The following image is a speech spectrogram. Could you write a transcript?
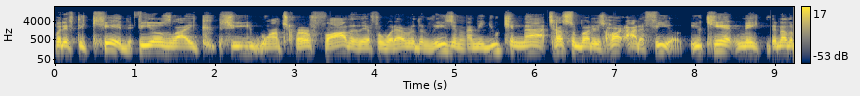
but if the kid feels like she wants her father there for whatever the reason, I mean, you cannot tell somebody's heart how to feel. You can't make another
